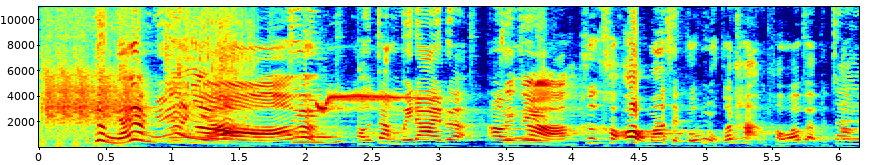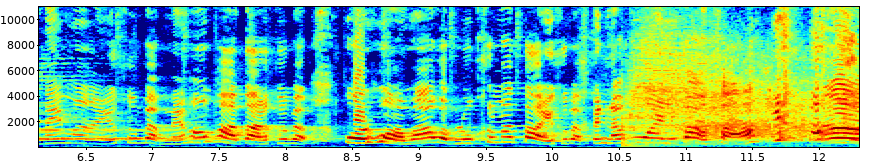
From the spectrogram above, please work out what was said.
อย่างเงี้ยอย่างเงี้ยอย่างเงี้ยอ๋อจริง เขาจำไม่ได้ได้ด้วย เอาจจริริงงเหรอ ๆคือเขาออกมาเสร็จปุ๊บหนูก็ถามเขาว่าแบบจำได้ไหมคือแบบในห้องผ่าตัดคือแบบปวดหัวมากแบบลุกขึ้นมาต่อยคือแบบเป็นนักมวยหรือเปล่าคะ เออ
